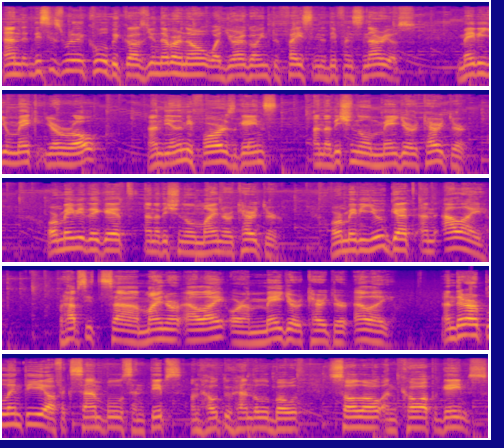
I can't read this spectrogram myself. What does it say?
And this is really cool because you never know what you are going to face in the different scenarios. Maybe you make your role and the enemy force gains an additional major character. Or maybe they get an additional minor character. Or maybe you get an ally. Perhaps it's a minor ally or a major character ally. And there are plenty of examples and tips on how to handle both solo and co-op games,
